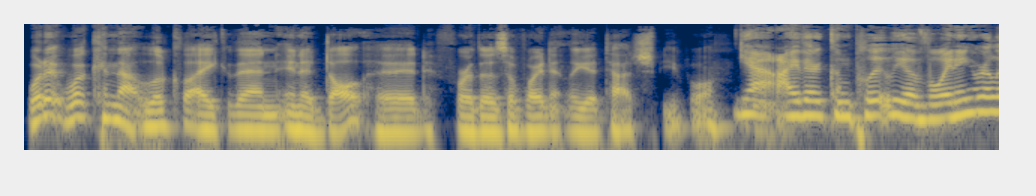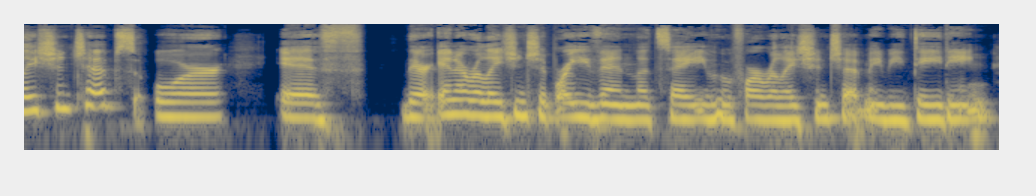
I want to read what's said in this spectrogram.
What what can that look like then in adulthood for those avoidantly attached people? Yeah, either completely avoiding relationships or if they're in a relationship or even, let's say, even before a relationship, maybe dating,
